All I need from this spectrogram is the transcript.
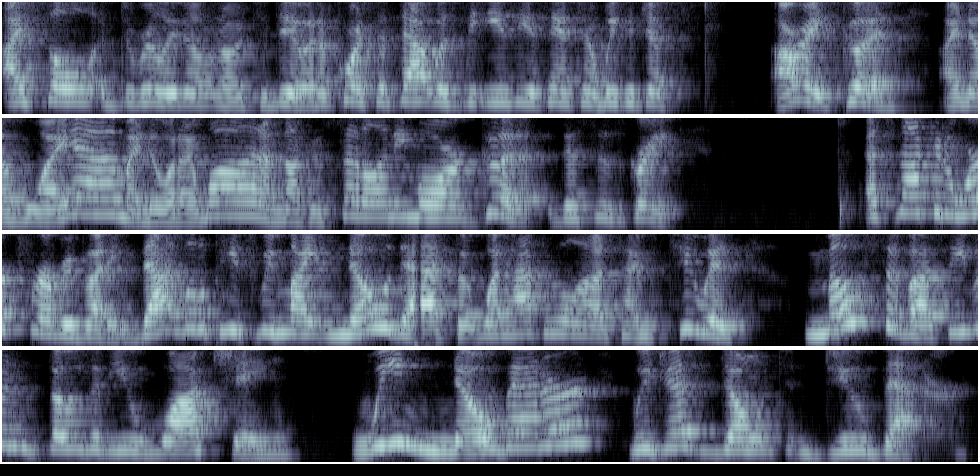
I still really don't know what to do. And of course, if that was the easiest answer, we could just, all right, good. I know who I am. I know what I want. I'm not going to settle anymore. Good. This is great. That's not going to work for everybody. That little piece, we might know that. But what happens a lot of times too is most of us, even those of you watching, we know better. We just don't do better.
